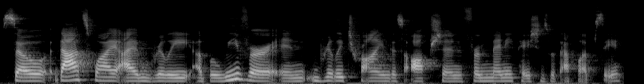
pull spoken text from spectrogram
So that's why I'm really a believer in really trying this option for many patients with epilepsy.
